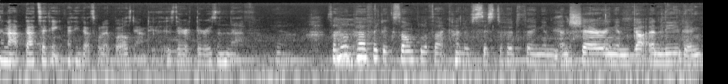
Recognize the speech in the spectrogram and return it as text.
And that, that's I think I think that's what it boils down to is there there is enough. Yeah. So I have a perfect example of that kind of sisterhood thing and, and sharing and gut and leading.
